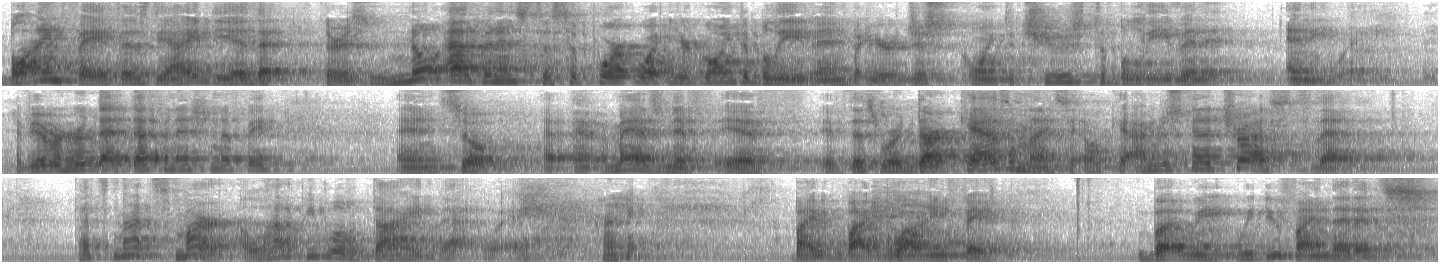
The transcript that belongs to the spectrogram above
Blind faith is the idea that there is no evidence to support what you're going to believe in, but you're just going to choose to believe in it anyway. Have you ever heard that definition of faith? And so imagine if, if, if this were a dark chasm and I say, okay, I'm just going to trust that. That's not smart. A lot of people have died that way, right? By, by blind faith. But we, we do find that it's,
